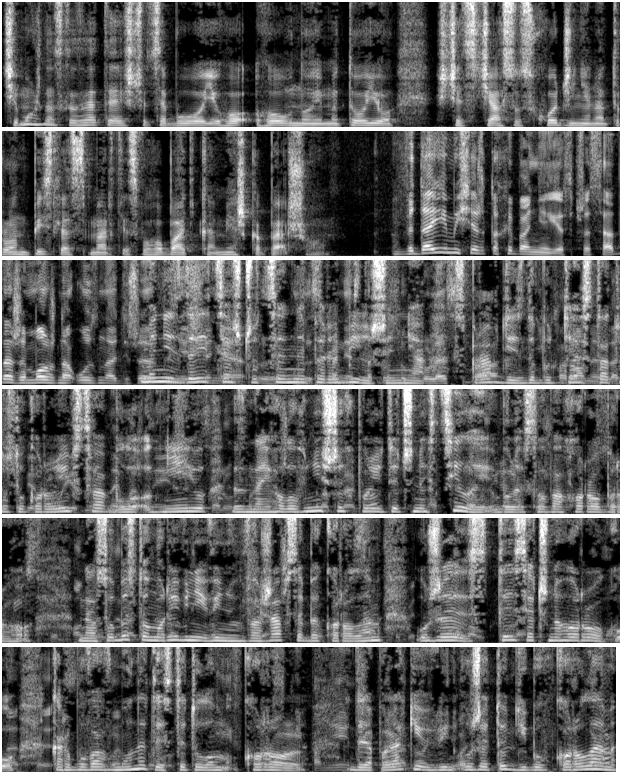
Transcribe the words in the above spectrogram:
Чи можна сказати, що це було його головною метою ще з часу сходження на трон після смерті свого батька Мішка І? Się, że to chyba nie jest przesada, że można uznać, że Мені здається, що це не перебільшення. Справді, здобуття статусу королівства було однією з найголовніших політичних цілей Болеслава Хороброго. На особистому рівні він вважав себе королем уже з тисячного року. Карбував монети з титулом король. Для поляків він уже тоді був королем,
